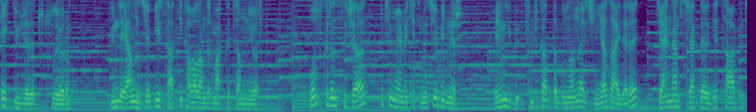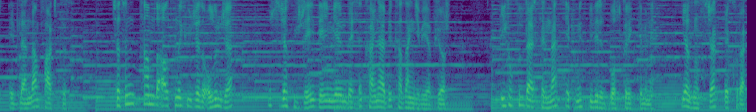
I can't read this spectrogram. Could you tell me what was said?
tekli hücrede tutuluyorum. Günde yalnızca 1 saatlik havalandırma hakkı tanınıyor. Bozkır'ın sıcağı bütün memleketimizce bilinir. Benim gibi 3. katta bulunanlar için yaz ayları cehennem sıcakları diye tabir edilenden farksız. Çatının tam da altındaki hücrede olunca bu sıcak hücreyi deyim yerindeyse kaynar bir kazan gibi yapıyor. İlkokul derslerinden hepimiz biliriz Bozkır iklimini. Yazın sıcak ve kurak.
